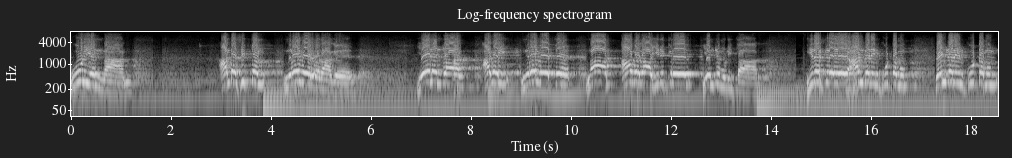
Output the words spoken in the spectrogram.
ஊழியன் நான். அந்த சித்தம் நிறைவேறுவதாக. ஏனென்றால் அதை நிறைவேற்ற நான் ஆவலா இருக்கிறேன் என்று முடித்தார். இதற்கிடையே ஆண்களின் கூட்டமும் பெண்களின் கூட்டமும்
